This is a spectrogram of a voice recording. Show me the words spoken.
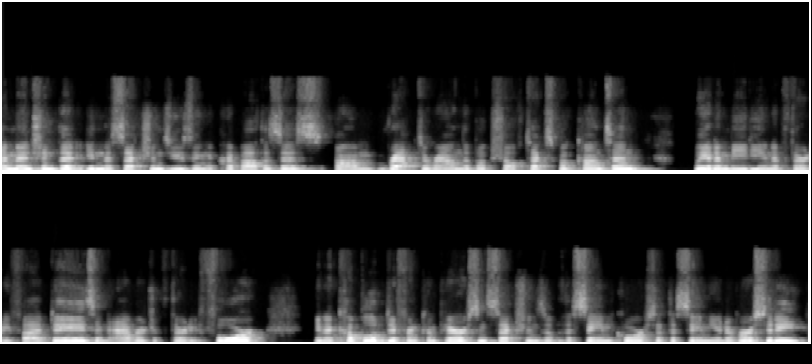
I, mentioned that in the sections using hypothesis um, wrapped around the bookshelf textbook content, we had a median of 35 days, an average of 34. In a couple of different comparison sections of the same course at the same university,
